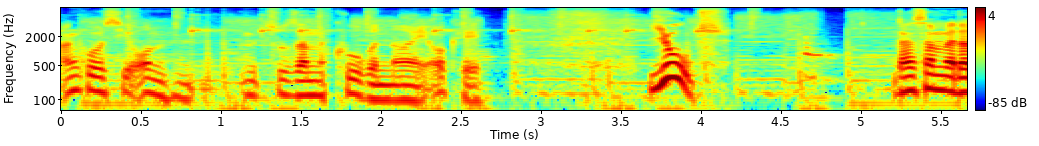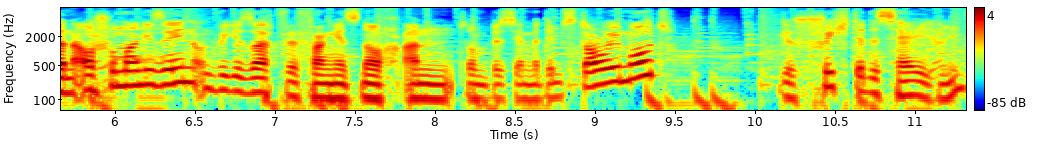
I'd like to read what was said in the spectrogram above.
Anko ist hier unten. Mit zusammen mit Kurenai. Okay. Gut. Das haben wir dann auch schon mal gesehen. Und wie gesagt, wir fangen jetzt noch an so ein bisschen mit dem Story-Mode. Geschichte des Helden.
